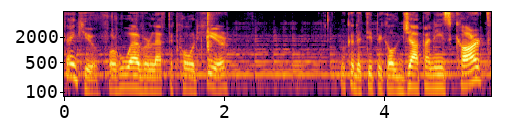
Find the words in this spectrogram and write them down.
Thank you for whoever left the code here. Look at the typical Japanese cart.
